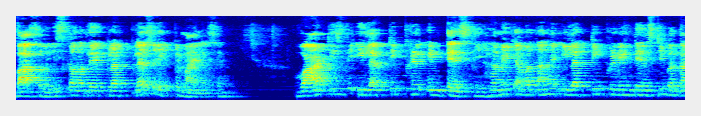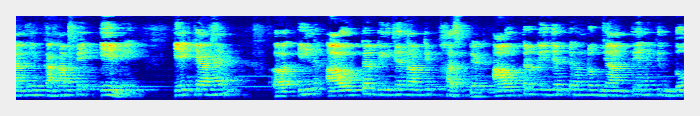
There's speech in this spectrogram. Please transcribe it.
बात समझ इसका मतलब एक प्लस प्लस एक पे माइनस है। What is the electric field intensity हमें क्या बताना है? इलेक्ट्रिक फ़ील्ड इंटेंसिटी बतानी है कहाँ पे? ए में। ए क्या है? In outer region of the first plate. Outer region पे हम लोग जानते हैं कि दो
